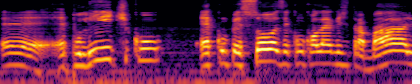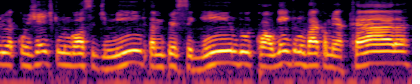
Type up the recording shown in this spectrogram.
é, é político, é com pessoas, é com colegas de trabalho, é com gente que não gosta de mim, que está me perseguindo, é com alguém que não vai com a minha cara,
